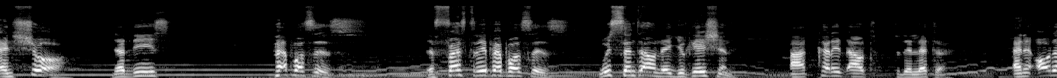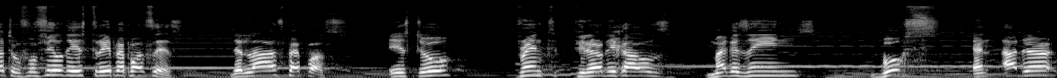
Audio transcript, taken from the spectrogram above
ensure that these purposes, the first three purposes, which center on education, are carried out to the letter. And in order to fulfill these three purposes, the last purpose is to print periodicals, magazines, books, and other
